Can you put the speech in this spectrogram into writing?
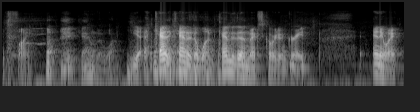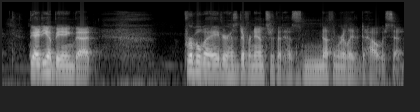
It's fine. Canada won. Yeah, Can- Canada won. Canada and Mexico are doing great. Anyway, the idea being that verbal behavior has a different answer that has nothing related to how it was said.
